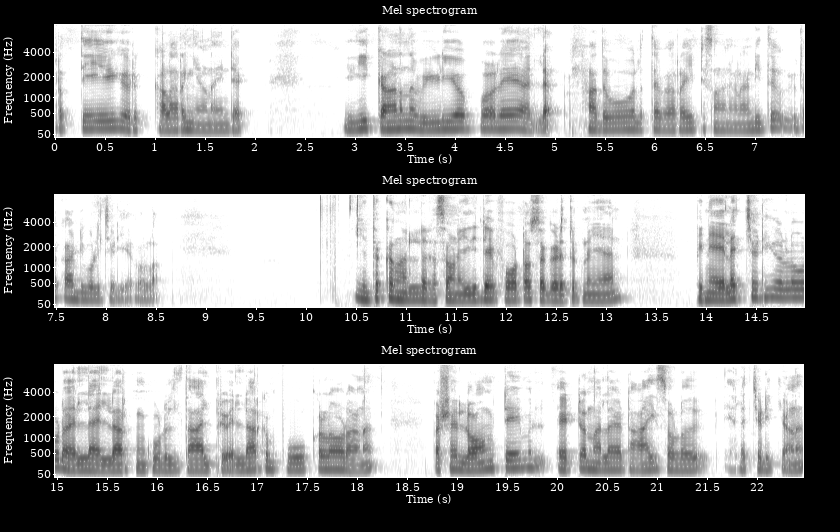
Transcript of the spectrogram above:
പ്രത്യേക ഒരു കളറിങ് ആണ് അതിന്റെ ഈ കാണുന്ന വീഡിയോ പോലെ അല്ല. അതുപോലത്തെ വെറൈറ്റി സാധനങ്ങളാണ്. ഇത് ഇതൊക്കെ അടിപൊളി ചെടിയാണ് കൊള്ളാം. ഇതൊക്കെ നല്ല രസമാണ്. ഇതിന്റെ ഫോട്ടോസൊക്കെ എടുത്തിട്ടുണ്ട് ഞാൻ. പിന്നെ ഇലച്ചെടികളോടല്ല എല്ലാവർക്കും കൂടുതൽ താല്പര്യം. എല്ലാവർക്കും പൂക്കളോടാണ്. പക്ഷേ ലോങ് ടൈമിൽ ഏറ്റവും നല്ലതായിട്ട് ആയുസ് ഉള്ളത് ഇലച്ചെടിക്കാണ്.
